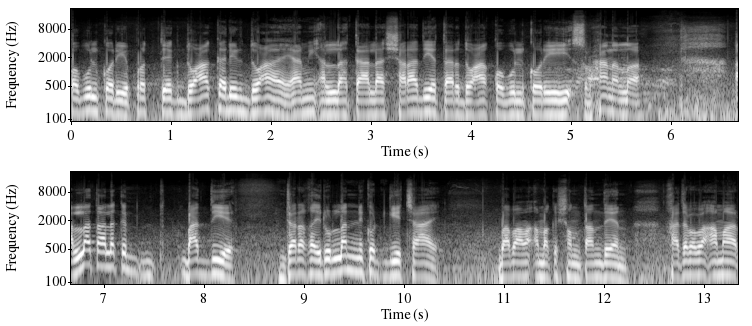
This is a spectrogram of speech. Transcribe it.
কবুল করি প্রত্যেক দোয়াকারীর দোয়ায় আমি আল্লাহ তালা সারা দিয়ে তার দোয়া কবুল করি সুহান আল্লাহ আল্লাহ তালাকে বাদ দিয়ে যারা গাইরুল্লাহর নিকট গিয়ে চায় বাবা আমাকে সন্তান দেন খাজা বাবা আমার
